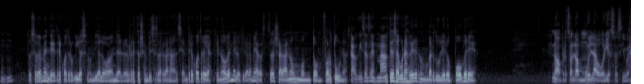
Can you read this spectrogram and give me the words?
Entonces, obviamente, que 3, 4 kilos en un día lo va a vender. El resto ya empieza a ser ganancia. En 3, 4 días que no vende, lo tira a la mierda. Entonces ya ganó un montón, fortunas. Claro, quizás es más... ¿Ustedes alguna vez vieron un verdulero pobre? No, pero son muy laboriosos igual.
